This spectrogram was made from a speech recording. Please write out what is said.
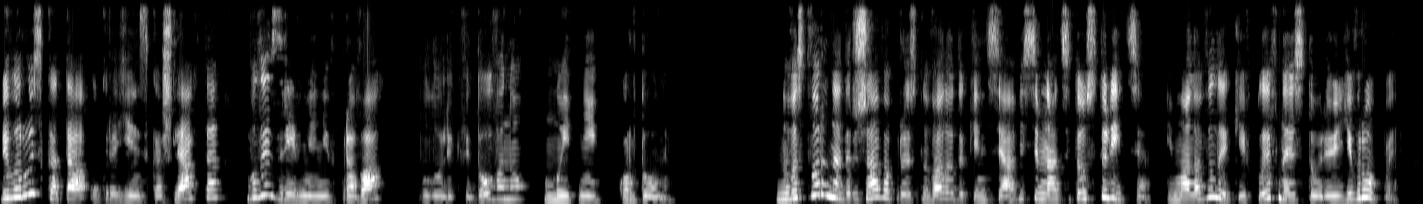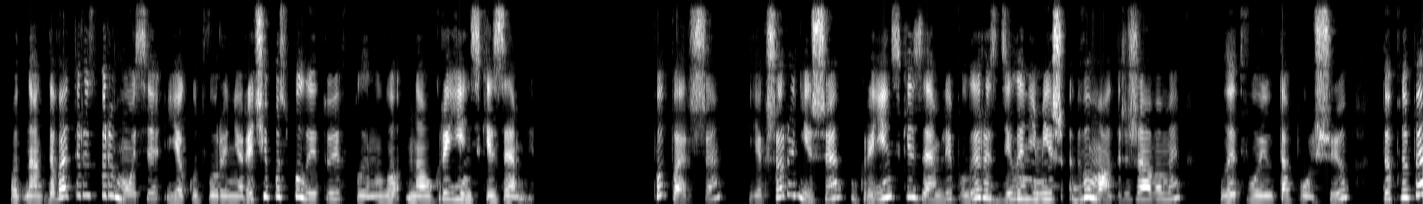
Білоруська та українська шляхта були зрівняні в правах, було ліквідовано митні кордони. Новостворена держава проіснувала до кінця XVIII століття і мала великий вплив на історію Європи. Однак давайте розберемося, як утворення Речі Посполитої вплинуло на українські землі. По-перше, якщо раніше українські землі були розділені між двома державами Литвою та Польщею, то тепер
